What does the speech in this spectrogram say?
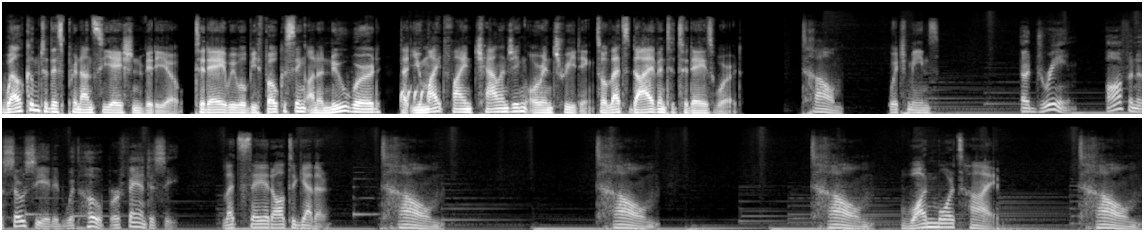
Welcome to this pronunciation video. Today we will be focusing on a new word that you might find challenging or intriguing. So let's dive into today's word. Traum, which means, A dream, often associated with hope or fantasy. let's say it all together. Traum. Traum. Traum. One more time. Traum.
